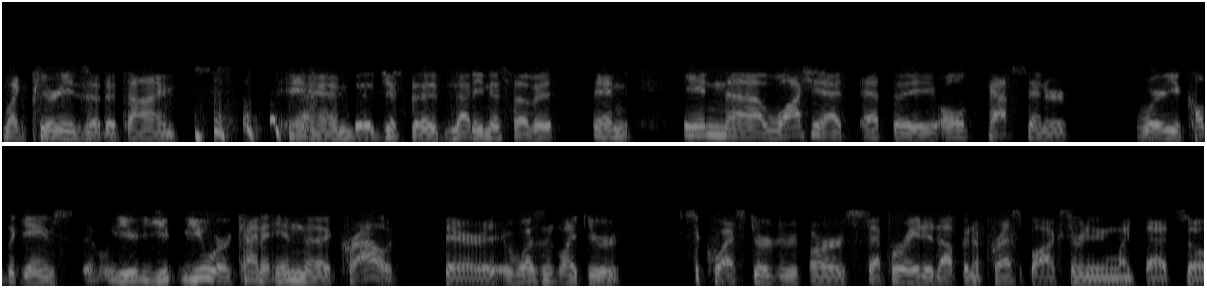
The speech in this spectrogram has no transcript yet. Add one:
like periods at a time, and just the nuttiness of it. And in uh, Washington at, at the old Cap Center, where you called the games, you you, you were kind of in the crowd there. It wasn't like you're sequestered or, or separated up in a press box or anything like that. So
